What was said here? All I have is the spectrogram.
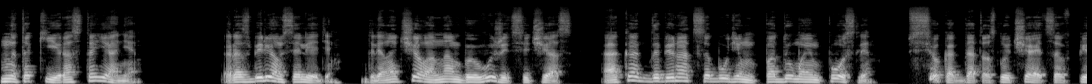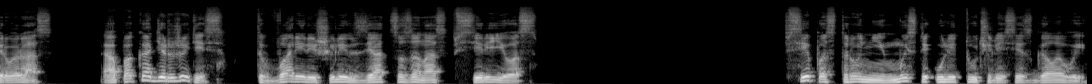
на такие расстояния. Разберемся, леди. Для начала нам бы выжить сейчас, а как добираться будем, подумаем после. Все когда-то случается в первый раз. А пока держитесь. Твари решили взяться за нас всерьез. Все посторонние мысли улетучились из головы.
